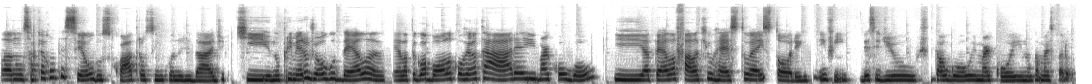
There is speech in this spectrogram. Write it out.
Ela não sabe o que aconteceu dos 4 ou 5 anos de idade, que no primeiro jogo dela, ela pegou a bola, correu até a área e marcou o gol. E até ela fala que o resto é história. Enfim, decidiu chutar o gol e marcou e nunca mais parou.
